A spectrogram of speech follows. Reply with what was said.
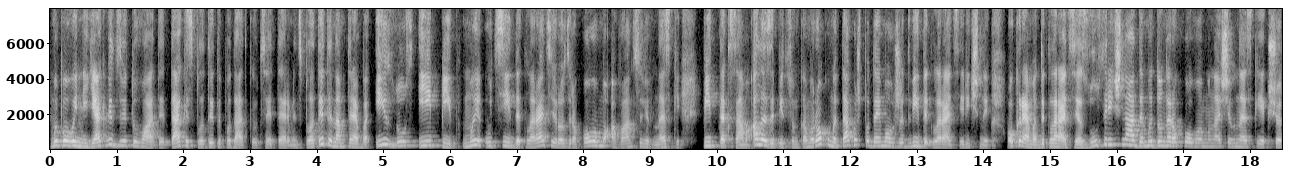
Ми повинні як відзвітувати, так і сплатити податки у цей термін. Сплатити нам треба і ЗУЗ, і ПІД. Ми у цій декларації розраховуємо авансові внески ПІД так само. Але за підсумками року ми також подаємо вже дві декларації річних. Окрема декларація ЗУЗ річна, де ми донараховуємо наші внески, якщо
